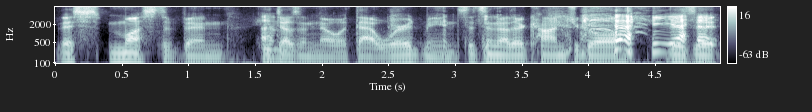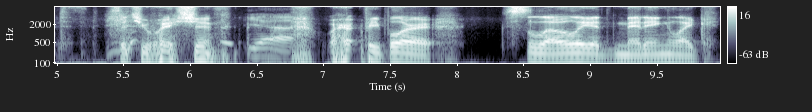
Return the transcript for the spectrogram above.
This must have been. He Um, doesn't know what that word means. It's another conjugal Yes. visit situation Yeah. where people are slowly admitting like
